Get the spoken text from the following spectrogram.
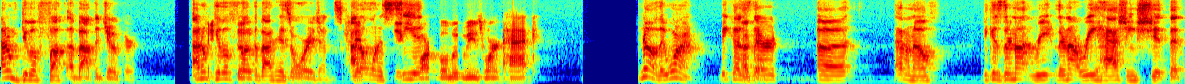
I don't give a fuck about the Joker. I don't give a fuck about his origins. I don't want to see it. Marvel movies weren't hack. No, they weren't because Okay. they're uh I don't know because they're not re- they're not rehashing shit that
